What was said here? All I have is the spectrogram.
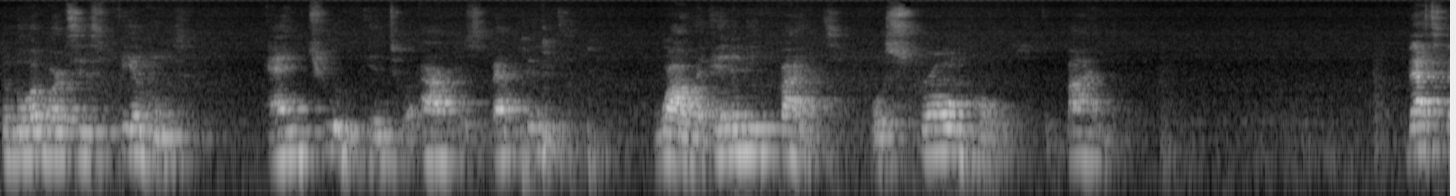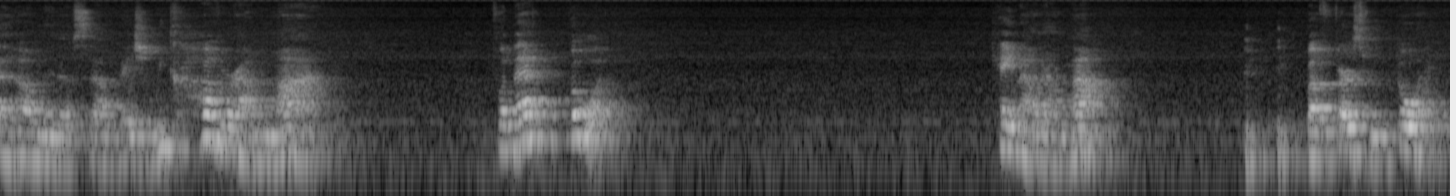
the Lord works his feelings and truth into our perspectives while the enemy fights for strongholds to bind That's the helmet of salvation. We cover our mind for that thought came out our mouth. But first we thought it.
